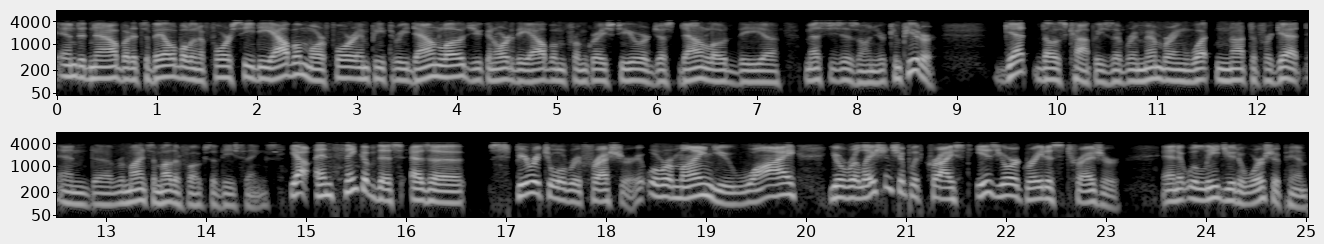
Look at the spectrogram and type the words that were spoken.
ended now, but it's available in a four CD album or four MP3 downloads. You can order the album from Grace to You or just download the uh, messages on your computer. Get those copies of Remembering What Not to Forget and uh, remind some other folks of these things. Yeah, and think of this as a spiritual refresher. It will remind you why your relationship with Christ is your greatest treasure and it will lead you to worship Him.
